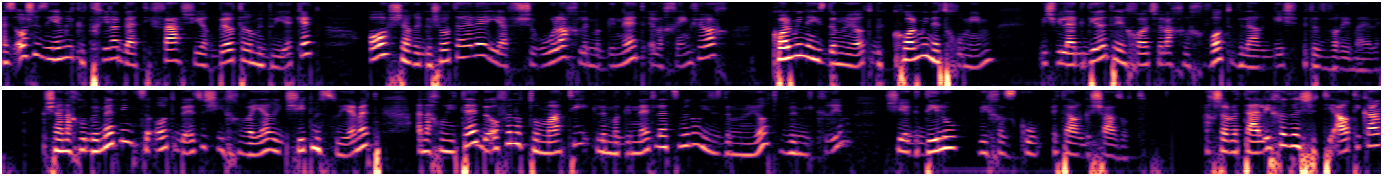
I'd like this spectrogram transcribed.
אז או שזה יהיה מלכתחילה בעטיפה שהיא הרבה יותר מדויקת, או שהרגשות האלה יאפשרו לך למגנט אל החיים שלך כל מיני הזדמנויות בכל מיני תחומים, בשביל להגדיל את היכולת שלך לחוות ולהרגיש את הדברים האלה. כשאנחנו באמת נמצאות באיזושהי חוויה רגשית מסוימת, אנחנו ניטה באופן אוטומטי למגנט לעצמנו הזדמנויות ומקרים שיגדילו ויחזקו את ההרגשה הזאת. עכשיו, לתהליך הזה שתיארתי כאן,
